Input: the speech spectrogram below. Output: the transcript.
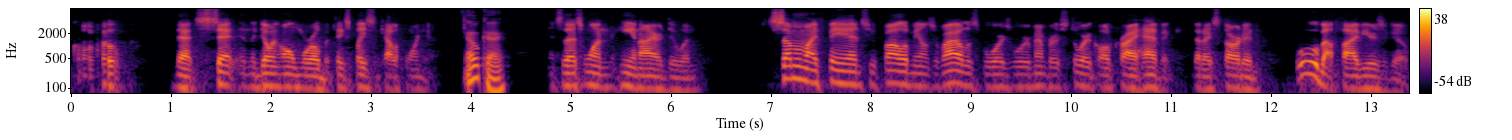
called Hope that's set in the Going Home world but takes place in California. Okay. And so that's one he and I are doing. Some of my fans who followed me on survivalist boards will remember a story called Cry Havoc that I started ooh, about five years ago.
